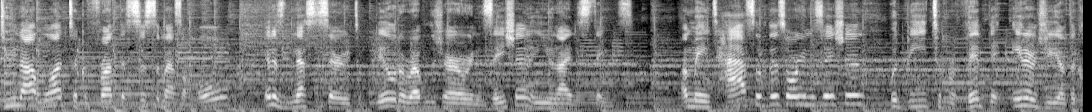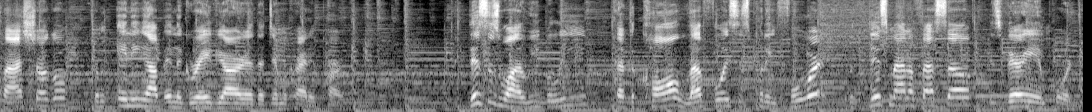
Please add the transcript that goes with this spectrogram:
do not want to confront the system as a whole, it is necessary to build a revolutionary organization in the United States. A main task of this organization would be to prevent the energy of the class struggle from ending up in the graveyard of the Democratic Party. This is why we believe that the call Left Voice is putting forward with this manifesto is very important.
